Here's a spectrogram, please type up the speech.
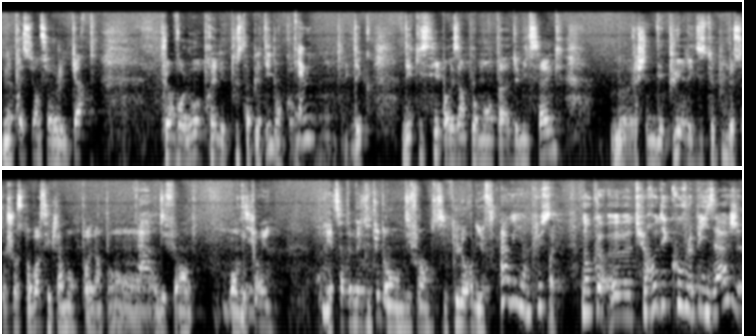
l'impression de survoler une carte. Plus on vole haut, après, elle est tout aplatie. Donc, ah dès, qu'ici, par exemple, on monte à 2005, euh, la chaîne des puits, elle n'existe plus. La seule chose qu'on voit, c'est Clermont, par exemple, en, ah. On ne veut plus rien. Il y a certaines altitudes, on différencie plus le relief. Ah oui, en plus. Donc euh, tu redécouvres le paysage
